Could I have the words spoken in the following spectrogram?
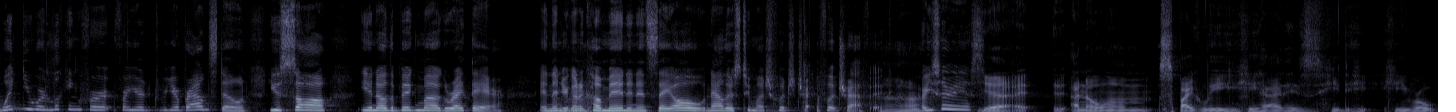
when you were looking for for your for your brownstone. You saw you know the big mug right there, and then you're Mm-hmm. gonna come in and then say, "Oh, now there's too much foot tra- foot traffic." Are you serious? Uh-huh. yeah, I, I know. Um, Spike Lee. He had his. He he he wrote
